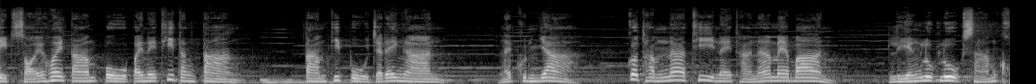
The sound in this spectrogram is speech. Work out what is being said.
ติดสอยห้อยตามปู่ไปในที่ต่างๆ ตามที่ปู่จะได้งาน และคุณย่าก็ทำหน้าที่ในฐานะแม่บ้าน เลี้ยงลูกๆสามค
